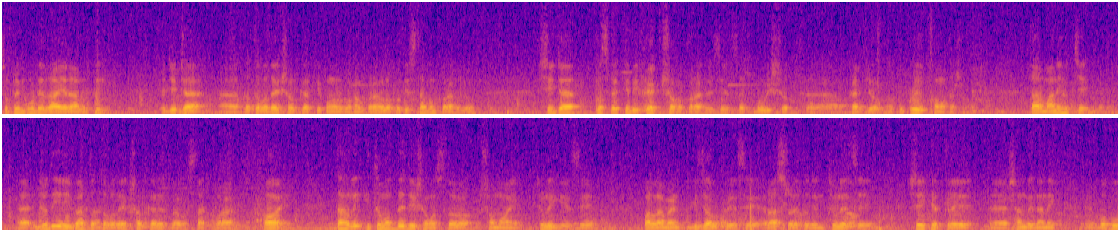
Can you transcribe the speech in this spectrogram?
সুপ্রিম কোর্টের রায়ের আলোকে যেটা তত্ত্বাবধায়ক সরকারকে পুনর্বহাল করা হলো, প্রতিস্থাপন করা হলো, সেটা প্রসপেক্টিভ ইফেক্ট সহ করা হয়েছে ভবিষ্যৎ কার্য প্রয়োগ ক্ষমতা সহ। তার মানে হচ্ছে যদি এইবার তত্ত্বাবধায়ক সরকারের ব্যবস্থা করা হয়, তাহলে ইতিমধ্যে যে সমস্ত সময় চলে গিয়েছে, পার্লামেন্ট বিজল হয়েছে, রাষ্ট্র এতদিন চলেছে, সেই ক্ষেত্রে সাংবিধানিক বহু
